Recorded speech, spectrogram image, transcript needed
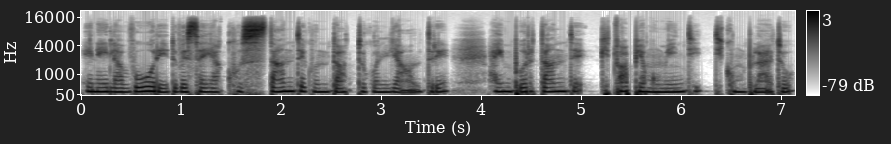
e nei lavori dove sei a costante contatto con gli altri, è importante che tu abbia momenti di completo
